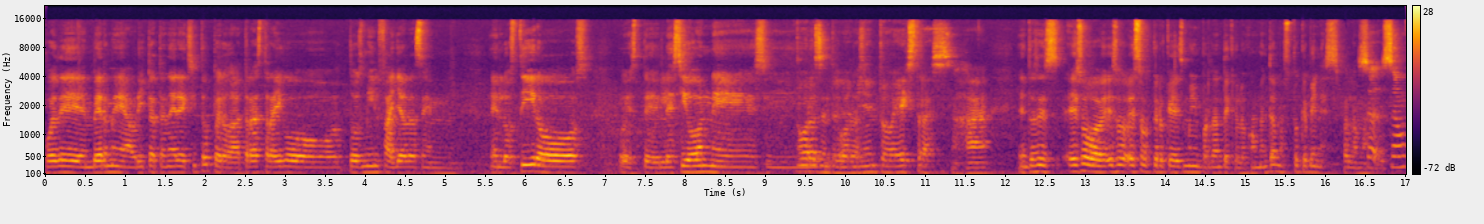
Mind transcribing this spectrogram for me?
pueden verme ahorita tener éxito, pero atrás traigo dos mil falladas en, en los tiros, este, lesiones y horas de entrenamiento, extras. Ajá. Entonces, eso, eso, eso creo que es muy importante que lo comentemos. ¿Tú qué vienes, Paloma? Son, son,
